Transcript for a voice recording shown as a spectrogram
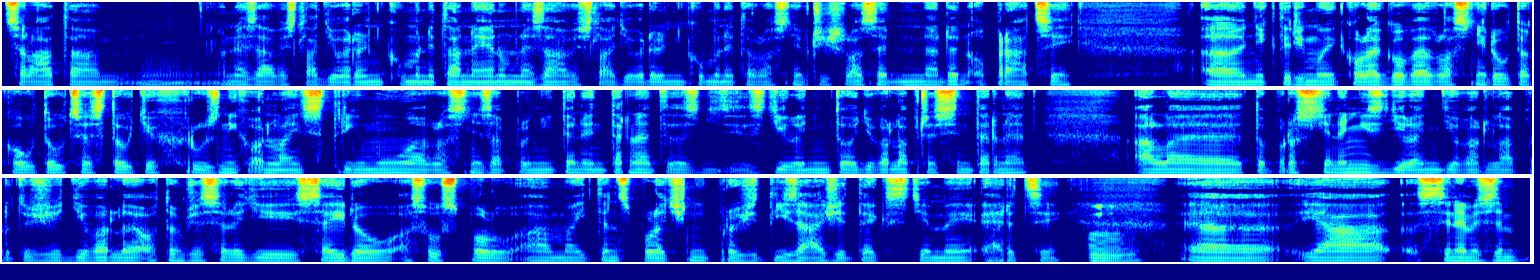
celá ta mm, nezávislá divadelní komunita, nejenom nezávislá divadelní komunita, vlastně přišla ze dne na den o práci. Eh, někteří moji kolegové vlastně jdou takovou tou cestou těch různých online streamů a vlastně zaplní ten internet sdílením toho divadla přes internet, ale to prostě není sdílení divadla, protože divadlo je o tom, že se lidi sejdou a jsou spolu a mají ten společný prožitý zážitek s těmi herci. Mm. Já si nemyslím,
